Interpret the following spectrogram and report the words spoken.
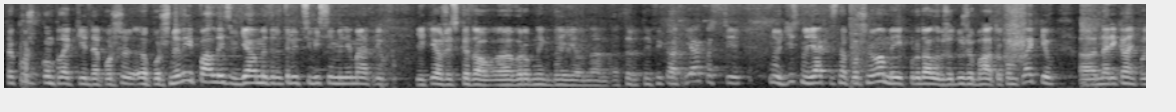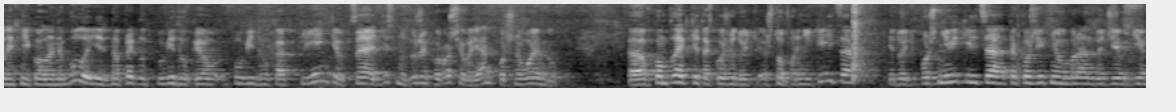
Також в комплекті йде порш- поршневий палець в діаметрі 38 мм. Як я вже сказав, виробник дає нам сертифікат якості. Ну дійсно якісна поршнева. Ми їх продали вже дуже багато комплектів. Нарікань по них ніколи не було. І, наприклад, по відгуках, по відгуках клієнтів це дійсно дуже хороший варіант поршневої групи. Е, В комплекті також йдуть штопорні кільця, йдуть поршневі кільця, також їхнього бренду GFD.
